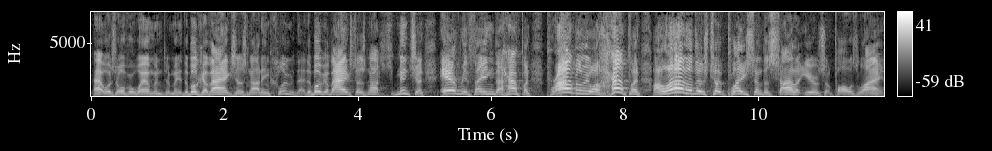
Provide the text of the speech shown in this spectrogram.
That was overwhelming to me. The book of Acts does not include that. The book of Acts does not mention everything that happened. Probably what happened, a lot of this took place in the silent years of Paul's life.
